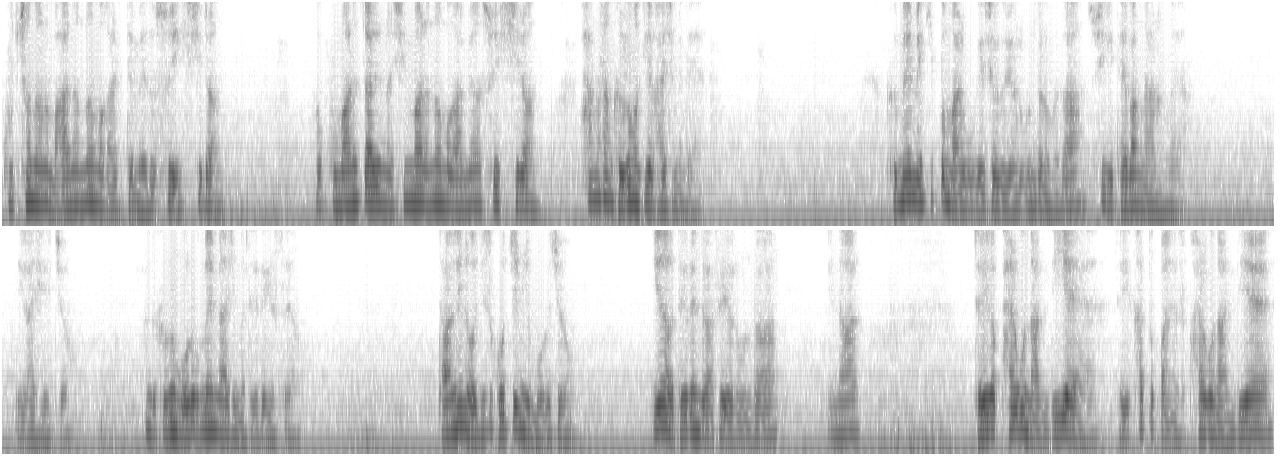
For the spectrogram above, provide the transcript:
9천원은 만 원 넘어갈 때 매도 수익 실현. 9만원짜리는 10만원 넘어가면 수익 실현. 항상 그것만 기억하시면 돼. 그 매매 기법 알고 계셔도 여러분들은 뭐다? 수익이 대박 나는 거야. 이거 아시겠죠? 근데 그걸 모르고 매매하시면 어떻게 되겠어요? 당연히 어디서 꽂집인지 모르죠. 이날 어떻게 된 줄 아세요, 여러분들? 이날 저희가 팔고 난 뒤에 저희 카톡방에서 팔고 난 뒤에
